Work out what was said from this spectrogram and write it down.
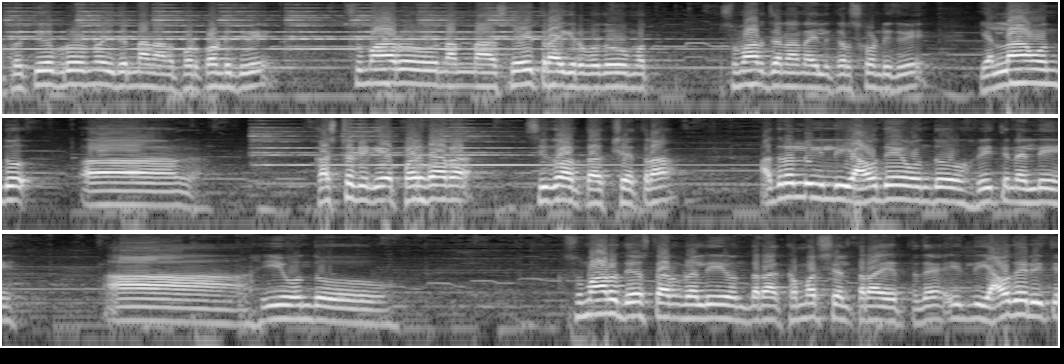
ಪ್ರತಿಯೊಬ್ಬರೂ ಇದನ್ನು ನಾನು ಪಡ್ಕೊಂಡಿದ್ವಿ ಸುಮಾರು ನನ್ನ ಸ್ನೇಹಿತರಾಗಿರ್ಬೋದು ಮತ್ತು ಸುಮಾರು ಜನನ ಇಲ್ಲಿ ಕರೆಸ್ಕೊಂಡಿದ್ವಿ. ಎಲ್ಲ ಒಂದು ಕಷ್ಟಗಳಿಗೆ ಪರಿಹಾರ ಸಿಗೋವಂಥ ಕ್ಷೇತ್ರ. ಅದರಲ್ಲೂ ಇಲ್ಲಿ ಯಾವುದೇ ಒಂದು ರೀತಿಯಲ್ಲಿ ಈ ಒಂದು ಸುಮಾರು ದೇವಸ್ಥಾನಗಳಲ್ಲಿ ಒಂಥರ ಕಮರ್ಷಿಯಲ್ ಥರ ಇರ್ತದೆ. ಇಲ್ಲಿ ಯಾವುದೇ ರೀತಿ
